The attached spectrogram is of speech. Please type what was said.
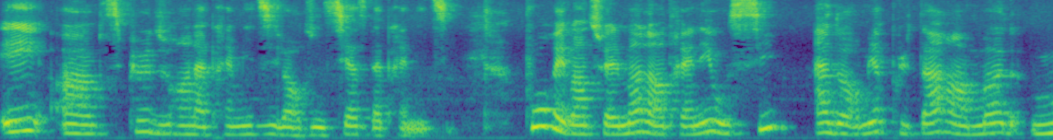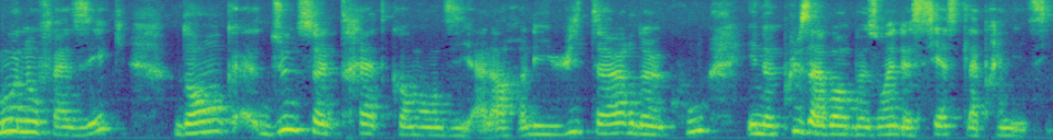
et un petit peu durant l'après-midi, lors d'une sieste d'après-midi pour éventuellement l'entraîner aussi à dormir plus tard en mode monophasique, donc d'une seule traite, comme on dit. Alors, les huit heures d'un coup et ne plus avoir besoin de sieste l'après-midi.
